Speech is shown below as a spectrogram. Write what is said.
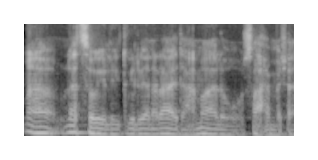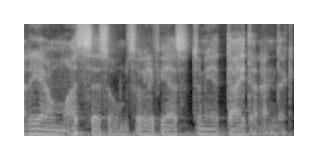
ما لا تسوي لي تقول لي أنا رائد أعمال وصاحب مشاريع ومؤسس ومسوي لي فيها 600 تايتل عندك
